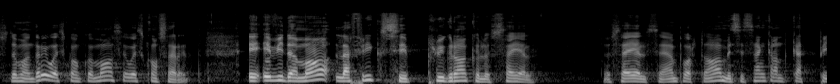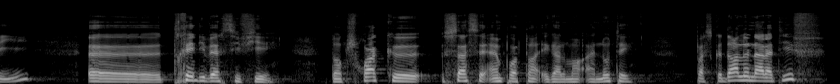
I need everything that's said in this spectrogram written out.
Se demanderez où est-ce qu'on commence et où est-ce qu'on s'arrête. Et évidemment, l'Afrique, c'est plus grand que le Sahel. Le Sahel, c'est important, mais c'est 54 pays euh, très diversifiés. Donc je crois que ça, c'est important également à noter. Parce que dans le narratif,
